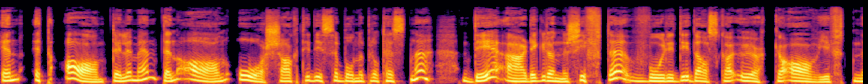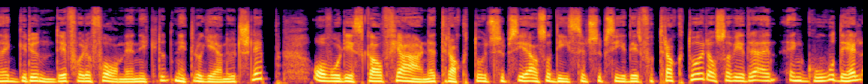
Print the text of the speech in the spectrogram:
en, et annet element, en annen årsak til disse bondeprotestene, det er det grønne skiftet, hvor de da skal øke avgiftene grundig for å få ned nitrogenutslipp, og hvor de skal fjerne altså dieselsubsidier for traktor osv. En, en god del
